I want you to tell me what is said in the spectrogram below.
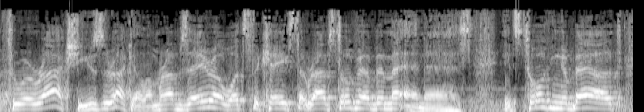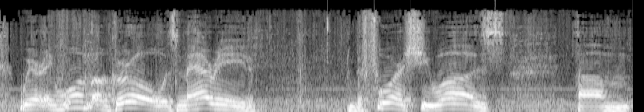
Through a rock, she used the rock. Elam Rab Zera. What's the case that Rab's talking about? It's talking about where a woman, a girl was married before she was, um,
